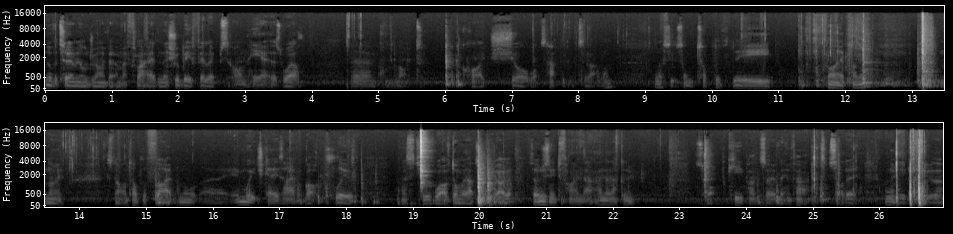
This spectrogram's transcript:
another terminal driver and my flathead and there should be a Phillips on here as well. Um, I'm not quite sure what's happened to that one unless it's on top of the fire panel. No, it's not on top of the fire panel, uh, in which case I haven't got a clue as to what I've done with that screwdriver. So I just need to find that and then I can swap keypads over. In fact, sod it, I don't need to do that.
